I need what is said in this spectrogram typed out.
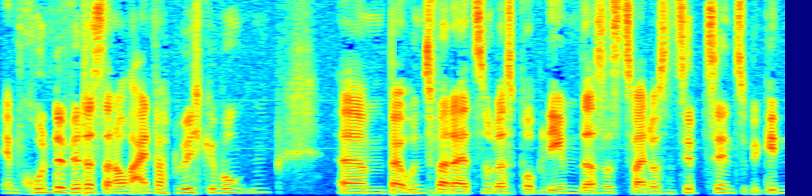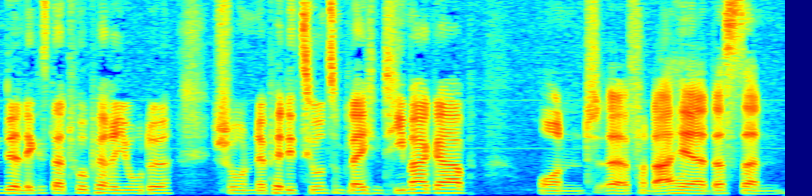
im Grunde wird das dann auch einfach durchgewunken. Ähm, bei uns war da jetzt nur das Problem, dass es 2017 zu Beginn der Legislaturperiode schon eine Petition zum gleichen Thema gab und äh, von daher, dass dann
